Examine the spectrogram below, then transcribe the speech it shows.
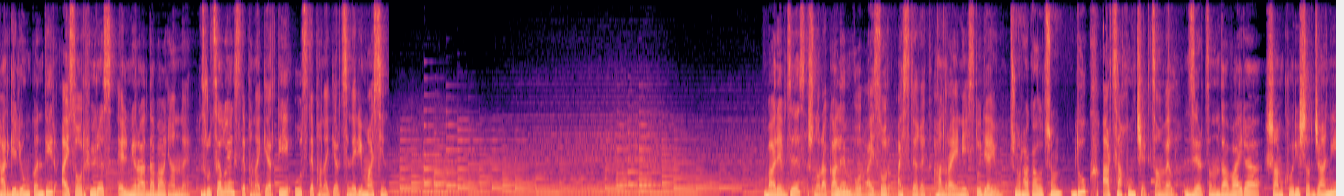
Հարգելի ունկնդիր, այսօր հյուրս Էլմիրա Դաբաղյանն է։ Զրուցելու ենք Ստեփանակերտի ու Ստեփանակերտցիների մասին։ Բարև ձեզ, շնորհակալ եմ, որ այսօր այստեղ եք հանրայինի ստուդիայում։ Շնորհակալություն։ Դուք Արցախում չեք ծնվել։ Ձեր ծննդավայրը Շամքորի շրջանի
